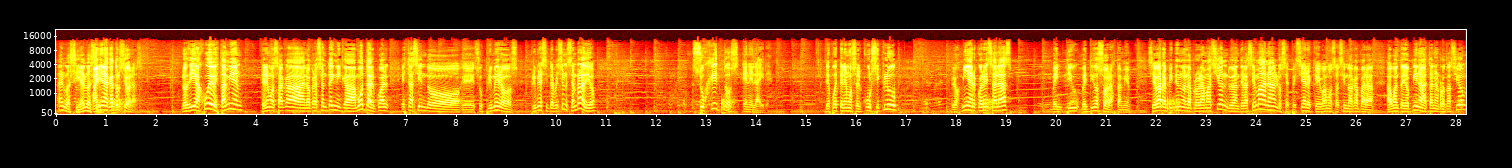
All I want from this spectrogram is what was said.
Algo así, algo así. Mañana a 14 horas. Los días jueves también. Tenemos acá en la operación técnica a Mota, el cual está haciendo eh, sus primeros, primeras intervenciones en radio. Sujetos en el aire. Después tenemos el Cursi Club, los miércoles a las 20 22 horas también. Se va repitiendo la programación durante la semana, los especiales que vamos haciendo acá para Aguanta y Opina están en rotación.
